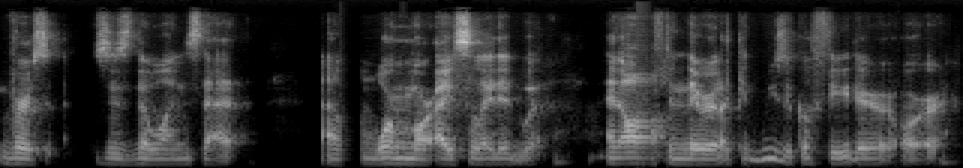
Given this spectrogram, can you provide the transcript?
versus the ones that um, were more isolated with, and often they were like in musical theater or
